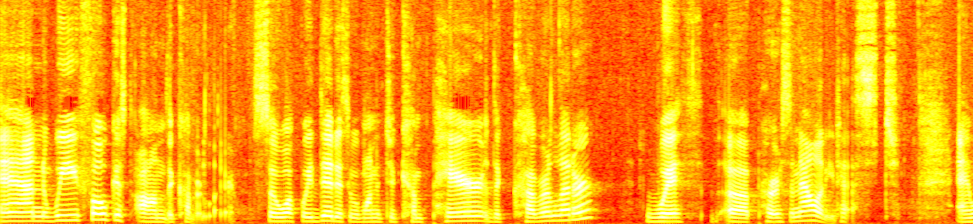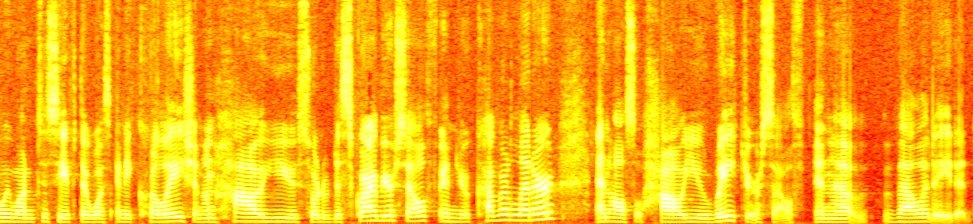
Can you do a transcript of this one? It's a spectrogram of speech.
And we focused on the cover letter. So, what we did is we wanted to compare the cover letter with a personality test. And we wanted to see if there was any correlation on how you sort of describe yourself in your cover letter and also how you rate yourself in a validated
